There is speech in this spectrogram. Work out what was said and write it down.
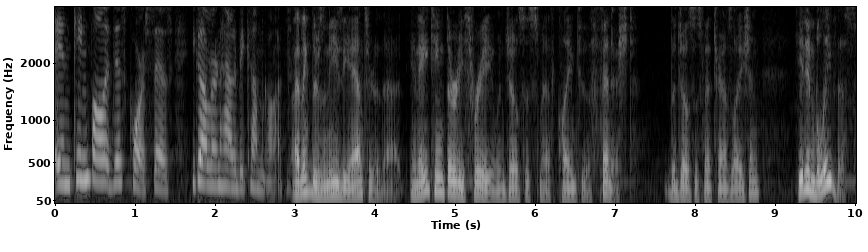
in King Follett Discourse says you got to learn how to become gods. I think there's an easy answer to that. In 1833, when Joseph Smith claimed to have finished the Joseph Smith translation, he didn't believe this.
